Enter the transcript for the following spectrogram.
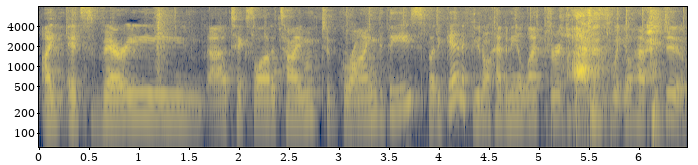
I, it's very, uh, takes a lot of time to grind these, but again, if you don't have any electric, this is what you'll have to do.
